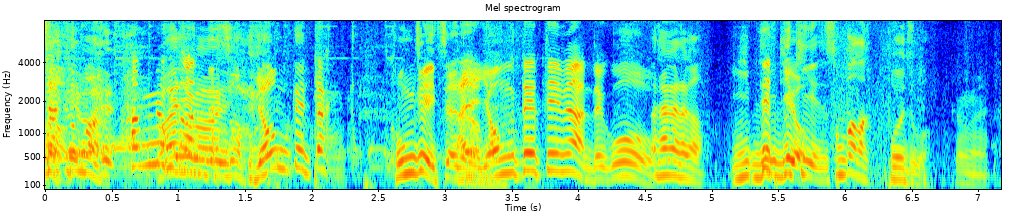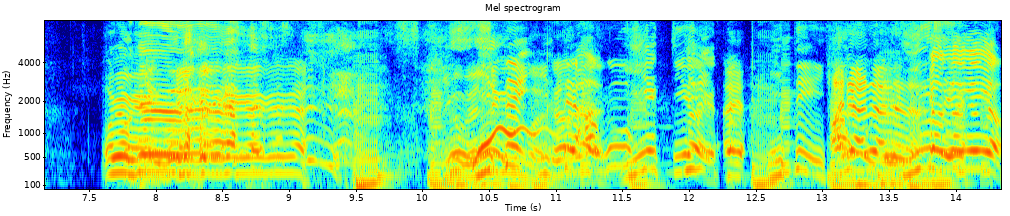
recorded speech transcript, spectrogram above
잠깐만. 한 명도 안 됐어. 0대 딱 공지에 있잖아. 아니 0대 뛰면 안 되고 아, 잠깐 잠깐. 이때 뛰어. 손바닥 보여주고. 이때 이때 하고 2에 뛰어야겠다. 이때 아니 아니 아니. 아니. 야야야야.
